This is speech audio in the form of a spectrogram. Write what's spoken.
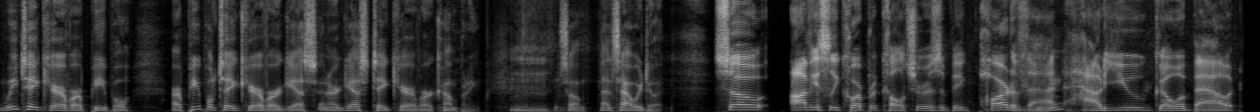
We take care of our people, our people take care of our guests, and our guests take care of our company. Mm. So that's how we do it. So obviously, corporate culture is a big part of that. Mm-hmm. How do you go about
